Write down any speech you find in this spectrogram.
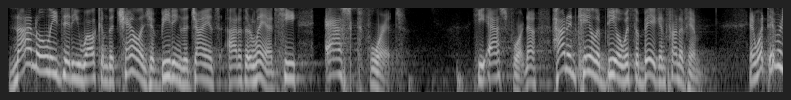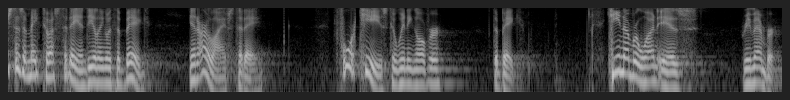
not only did he welcome the challenge of beating the giants out of their land, he asked for it. He asked for it. Now, how did Caleb deal with the big in front of him? And what difference does it make to us today in dealing with the big in our lives today? Four keys to winning over the big. Key number one is remember.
